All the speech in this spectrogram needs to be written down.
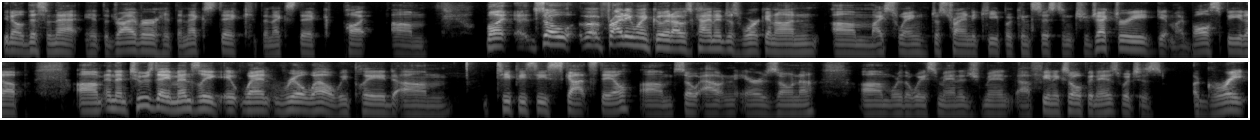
You know, this and that. Hit the driver, hit the next stick, the next stick, putt. Um, but uh, so uh, Friday went good. I was kind of just working on um, my swing, just trying to keep a consistent trajectory, get my ball speed up. Um, and then Tuesday, men's league, it went real well. We played um, TPC Scottsdale, um, so out in Arizona, um, where the Waste Management uh, Phoenix Open is, which is a great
